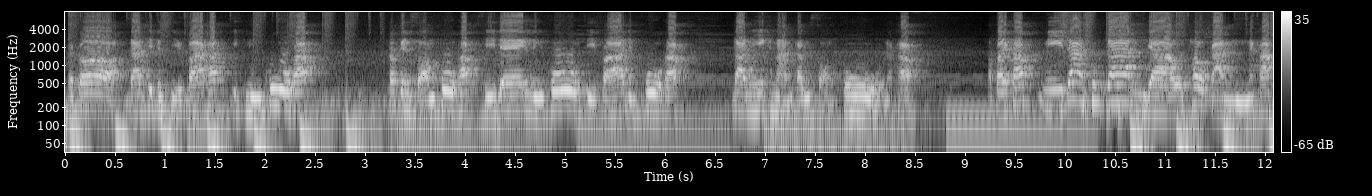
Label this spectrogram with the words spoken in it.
แล้วก็ด้านที่เป็นสีฟ้าครับ อีกหนึ่งคู่ครับ ก็เป็นสองคู่ครับ สีแดงหนึ่งคู่ สีฟ้าหนึ่งคู่ครับ ด้านนี้ขนานกันสองคู่นะครับ ต่อไปครับ มีด้านทุกด้านยาวเท่ากันนะครับ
